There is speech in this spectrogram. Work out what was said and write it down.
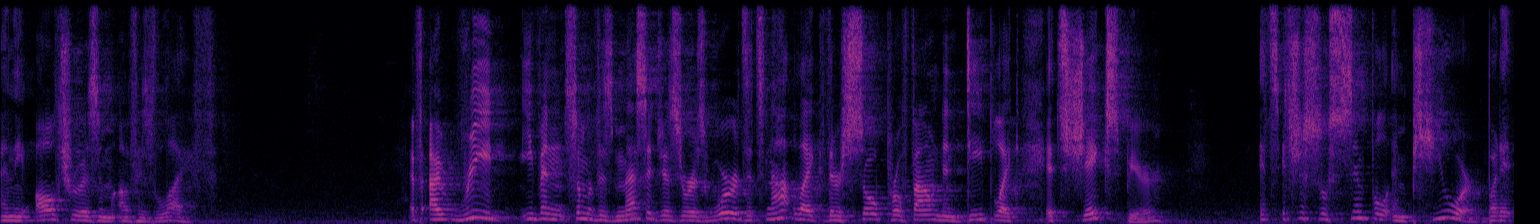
and the altruism of his life. If I read even some of his messages or his words, it's not like they're so profound and deep like it's Shakespeare. It's, it's just so simple and pure, but it,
